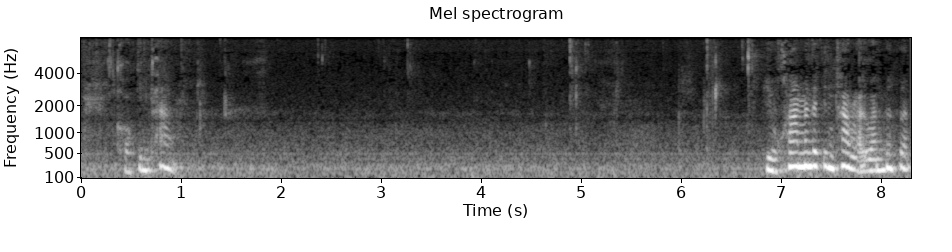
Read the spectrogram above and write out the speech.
ๆ ขอกินข้าว หิวข้าวไม่ได้กินข้าวหลายวันเพื่อน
